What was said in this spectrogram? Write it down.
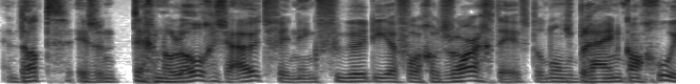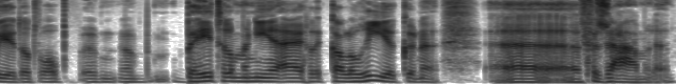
En dat is een technologische uitvinding, vuur, die ervoor gezorgd heeft dat ons brein kan groeien. Dat we op een betere manier eigenlijk calorieën kunnen uh, verzamelen.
